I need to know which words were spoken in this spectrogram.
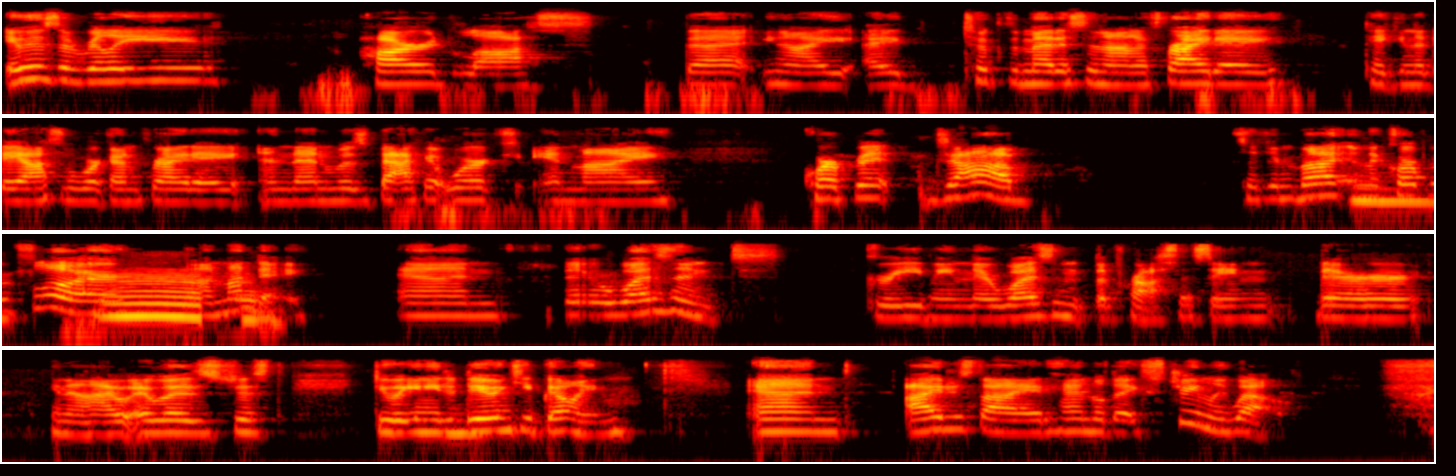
it was a really hard loss that you know I, I took the medicine on a friday taking the day off of work on friday and then was back at work in my corporate job taking butt in the corporate floor mm. on monday. And there wasn't grieving there wasn't the processing there you know, I, it was just do what you need to do and keep going. And I just thought I had handled it extremely well,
